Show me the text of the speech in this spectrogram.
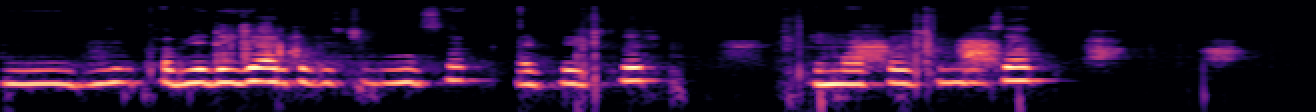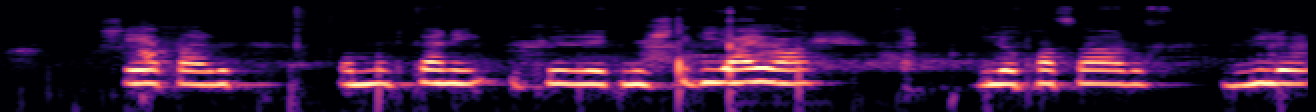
Bizim kabiledeki arkadaşı bulsak arkadaşlar benim arkadaşım bulsak şey yapardık. Onun bir tane 270'lik yay var. Dilo Pasar Dilo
